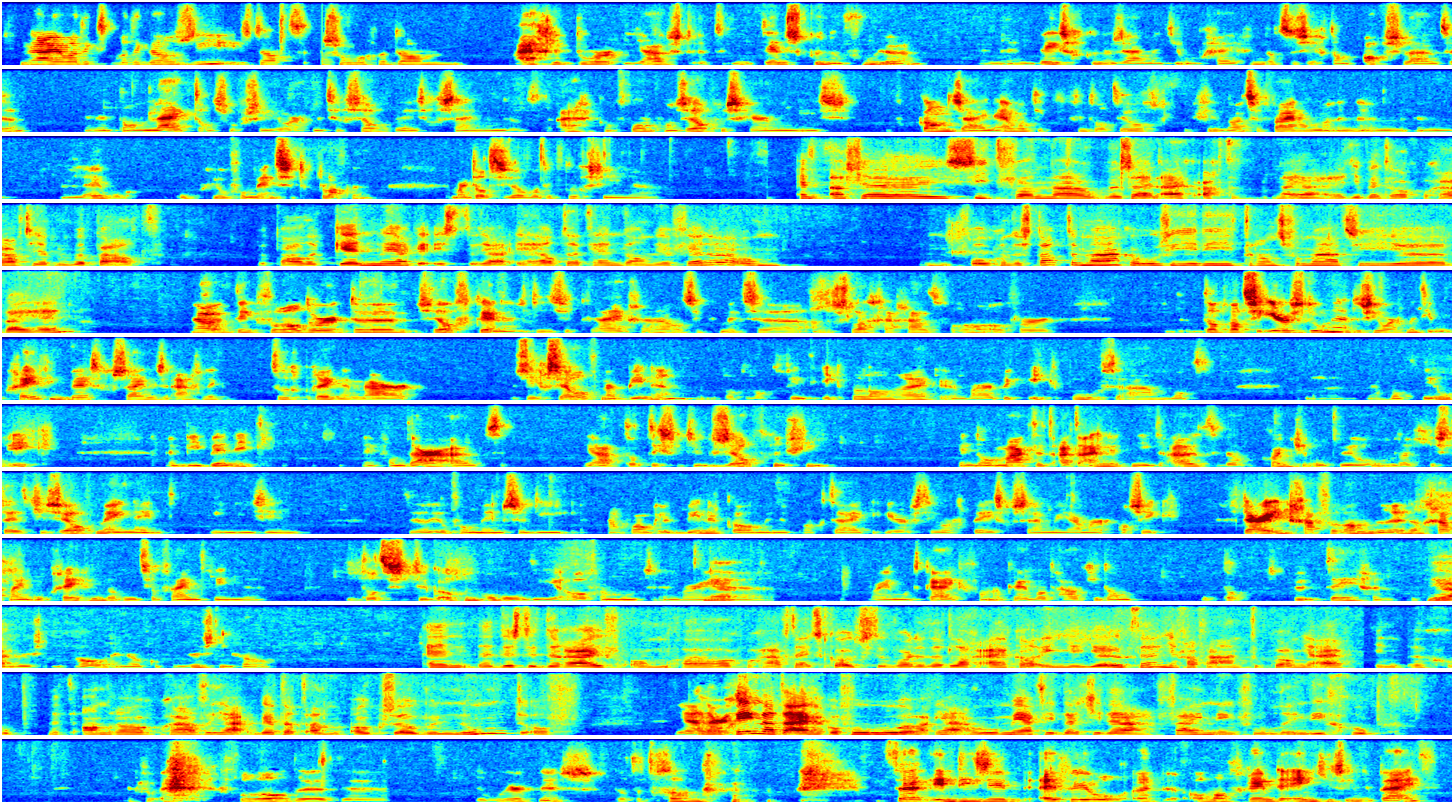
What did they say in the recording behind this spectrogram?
Nou ja, wat ik, wat ik wel zie is dat sommigen dan eigenlijk door juist het intens kunnen voelen en, en bezig kunnen zijn met die omgeving, dat ze zich dan afsluiten en het dan lijkt alsof ze heel erg met zichzelf bezig zijn. En dat het eigenlijk een vorm van zelfbescherming is. Of kan zijn, hè? want ik vind, dat heel, ik vind het nooit zo fijn om een, een, een, label op heel veel mensen te plakken. Maar dat is wel wat ik terugzie, ja. En als jij ziet van, nou, we zijn eigenlijk achter, nou ja, je bent hoogbegaafd, je hebt een bepaald, bepaalde kenmerken. Is, ja, helpt het hen dan weer verder om een volgende stap te maken? Hoe zie je die transformatie uh, bij hen? Nou, ik denk vooral door de zelfkennis die ze krijgen. Als ik met ze aan de slag ga, gaat het vooral over dat wat ze eerst doen. Hè, dus heel erg met die omgeving bezig zijn, is eigenlijk terugbrengen naar zichzelf naar binnen. Wat, wat vind ik belangrijk en waar heb ik behoefte aan? Wat, uh, wat wil ik en wie ben ik? En van daaruit, ja, dat is natuurlijk zelfregie. En dan maakt het uiteindelijk niet uit welke kant je op wil, omdat je steeds jezelf meeneemt in die zin. Terwijl heel veel mensen die aanvankelijk binnenkomen in de praktijk eerst heel erg bezig zijn. Maar ja, maar als ik daarin ga veranderen, dan gaat mijn omgeving dat niet zo fijn vinden dat is natuurlijk ook een hobbel die je over moet. En waar, je, waar je moet kijken van oké, wat houd je dan op dat punt tegen? Op ja. bewust niveau en ook op bewust niveau. En uh, dus de drive om uh, hoogbegaafdheidscoach te worden, dat lag eigenlijk al in je jeugd. Hè? Je gaf aan, toen kwam je eigenlijk in een groep met andere hoogbegaafden. Ja, werd dat dan ook zo benoemd? Of ja, hoe ging dat eigenlijk? Of hoe, hoe, ja, hoe merkte je dat je daar fijn in voelde in die groep? Vooral de, de, de weirdness. Dat het gewoon. het zijn in die zin even heel. Uh, allemaal vreemde eentjes in de bijt.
